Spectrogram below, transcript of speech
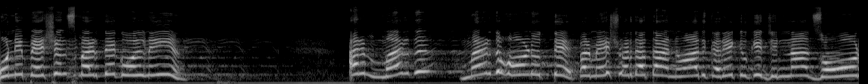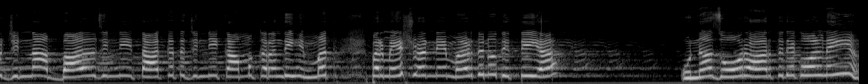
ਉਨੀ ਪੇਸ਼ੈਂਸ ਮਰਦ ਦੇ ਕੋਲ ਨਹੀਂ ਆ। ਅਰ ਮਰਦ ਮਰਦ ਹੋਣ ਉੱਤੇ ਪਰਮੇਸ਼ਵਰ ਦਾ ਧੰਨਵਾਦ ਕਰੇ, ਕਿਉਂਕਿ ਜਿੰਨਾ ਜ਼ੋਰ, ਜਿੰਨਾ ਬਲ, ਜਿੰਨੀ ਤਾਕਤ, ਜਿੰਨੀ ਕੰਮ ਕਰਨ ਦੀ ਹਿੰਮਤ ਪਰਮੇਸ਼ਵਰ ਨੇ ਮਰਦ ਨੂੰ ਦਿੱਤੀ ਆ ਉਨਾ ਜ਼ੋਰ ਔਰਤ ਦੇ ਕੋਲ ਨਹੀਂ ਆ।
